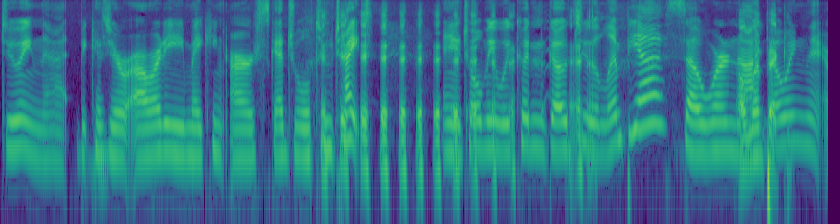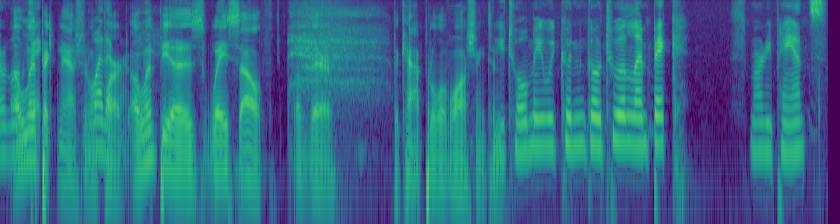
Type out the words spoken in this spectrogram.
doing that because mm-hmm. you're already making our schedule too tight. and you told me we couldn't go to Olympia, so we're not Olympic. going there. Olympic, National whatever. Park. Olympia is way south of there, the capital of Washington. You told me we couldn't go to Olympic. Smarty pants.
